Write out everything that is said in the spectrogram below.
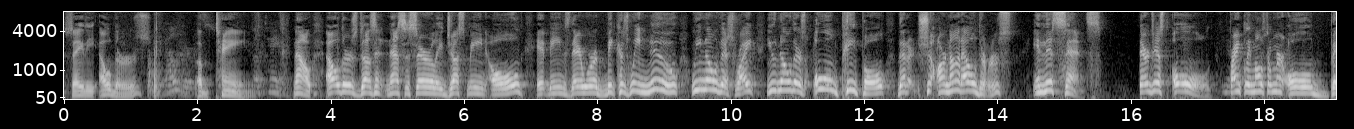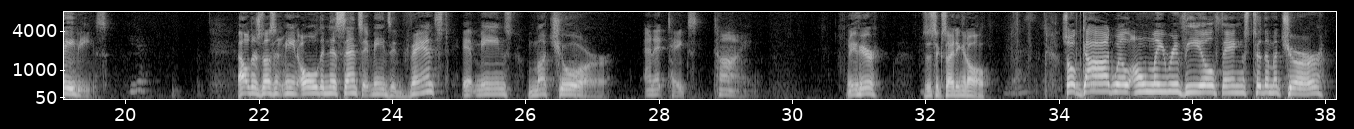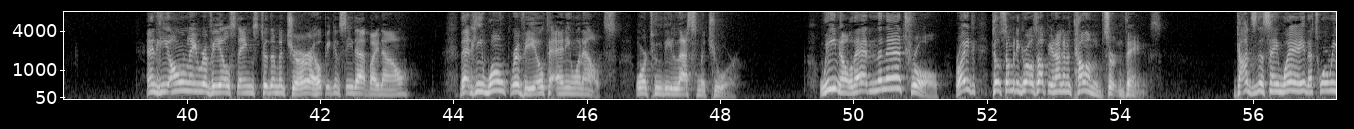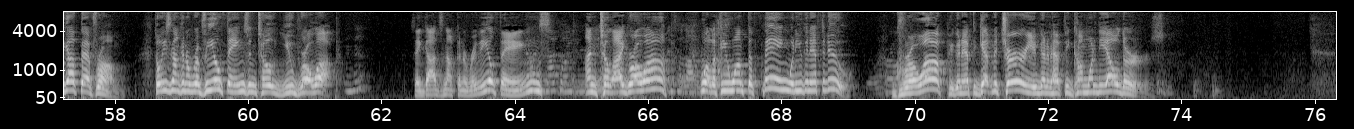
Say the elders Elders. obtained. Obtained. now elders doesn't necessarily just mean old. It means there were because we knew we know this right? You know there's old people that are, are not elders in this sense they're just old. Frankly most of them are old babies. Yeah. elders doesn't mean old in this sense. It means advanced. It means mature. And it takes time. Are you here? Is this exciting at all? Yes. so God will only reveal things to the mature. And he only reveals things to the mature. I hope you can see that by now that he won't reveal to anyone else or to the less mature. We know that in the natural right? Until somebody grows up you're not going to tell them certain things. God's the same way that's where we got that from. So he's not going to reveal things until you grow up. Mm -hmm. say God's not going to reveal things until I grow up well if you want the thing what are you gonna have to do? Grow up. You're gonna have to get mature. You're gonna have to become one of the elders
